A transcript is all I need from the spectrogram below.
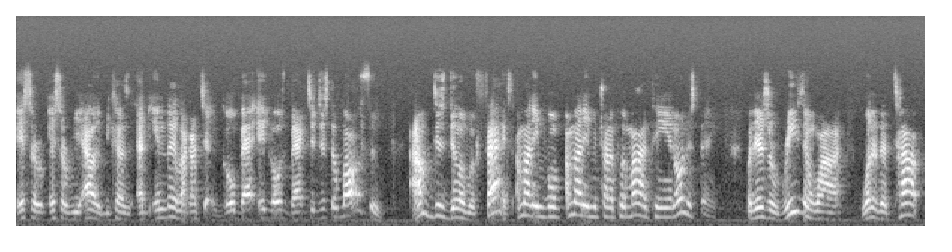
it's a it's a reality because at the end of the day, like I tell go back it goes back to just a lawsuit. I'm just dealing with facts. I'm not even going, I'm not even trying to put my opinion on this thing. But there's a reason why one of the top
